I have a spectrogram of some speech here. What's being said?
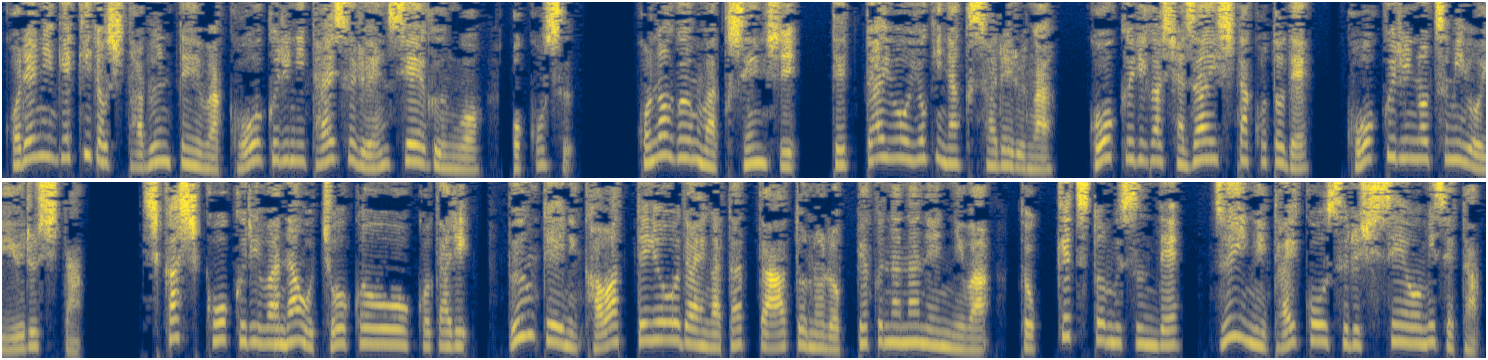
これに激怒した文帝は高栗に対する遠征軍を起こす。この軍は苦戦し、撤退を余儀なくされるが、高栗が謝罪したことで、高栗の罪を許した。しかし高栗はなお兆候を怠り、文帝に代わって煬帝が立った後の607年には、特決と結んで、隋に対抗する姿勢を見せた。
